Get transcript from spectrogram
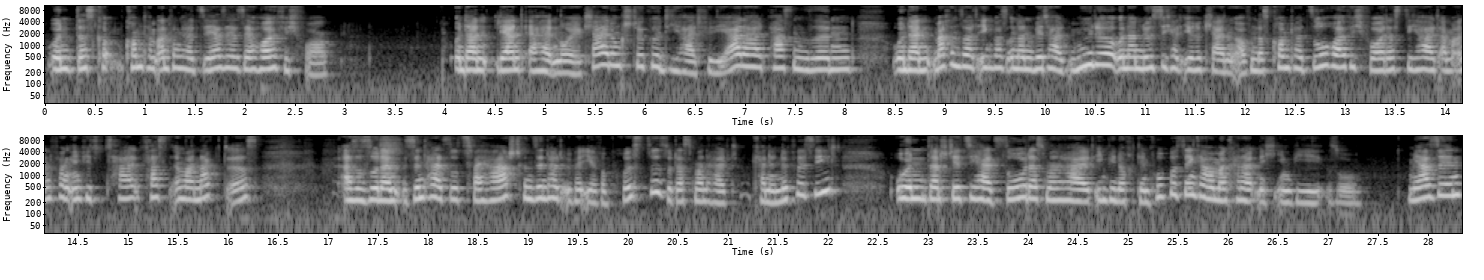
Und das kommt am Anfang halt sehr, sehr, sehr häufig vor. Und dann lernt er halt neue Kleidungsstücke, die halt für die Erde halt passend sind. Und dann machen sie halt irgendwas und dann wird er halt müde und dann löst sich halt ihre Kleidung auf. Und das kommt halt so häufig vor, dass die halt am Anfang irgendwie total fast immer nackt ist. Also so, dann sind halt so zwei Haarsträhnen sind halt über ihre Brüste, sodass man halt keine Nippel sieht. Und dann steht sie halt so, dass man halt irgendwie noch den Popo sehen kann, aber man kann halt nicht irgendwie so mehr sehen.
